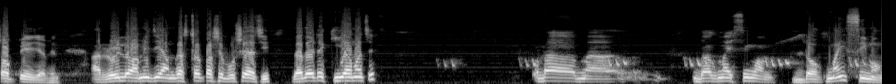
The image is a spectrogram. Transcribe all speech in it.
সব পেয়ে যাবেন। আর রইল আমি যে আম গাছটার পাশে বসে আছি দাদা এটা কি আম আছে? ওটা ডগমাই সিমং। ডগমাই সিমং।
